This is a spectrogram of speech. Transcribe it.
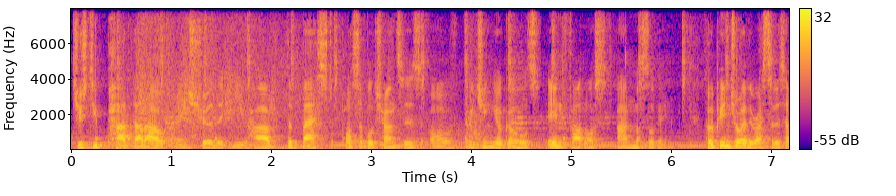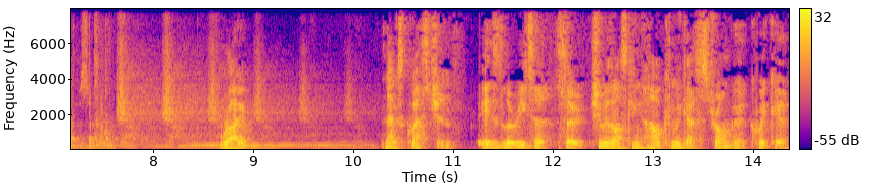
just to pad that out and ensure that you have the best possible chances of reaching your goals in fat loss and muscle gain. Hope you enjoy the rest of this episode. Right. Next question is Larita. So she was asking, how can we get stronger quicker?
